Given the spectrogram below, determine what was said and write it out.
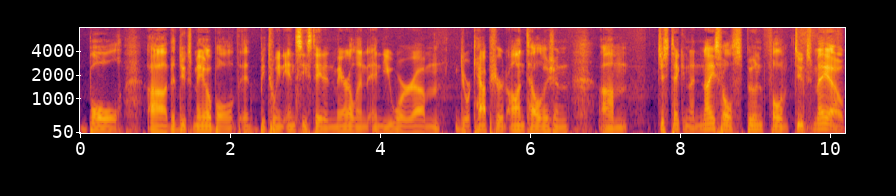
Bowl, uh, the Duke's Mayo Bowl in, between NC State and Maryland, and you were um, you were captured on television, um, just taking a nice little spoonful of Duke's Mayo.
